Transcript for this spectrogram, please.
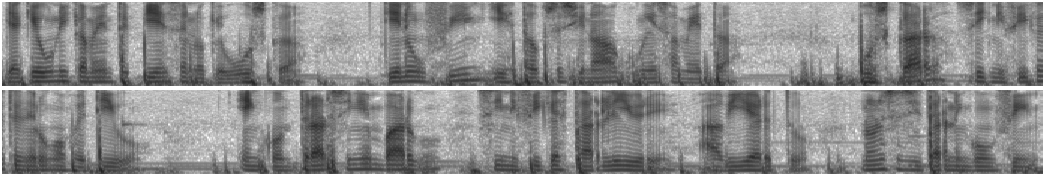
ya que únicamente piensa en lo que busca, tiene un fin y está obsesionado con esa meta. Buscar significa tener un objetivo. Encontrar, sin embargo, significa estar libre, abierto, no necesitar ningún fin.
